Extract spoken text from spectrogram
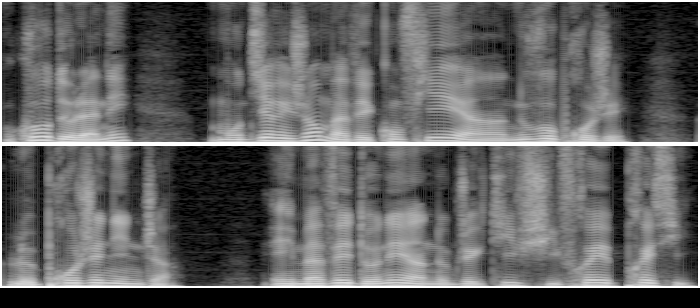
Au cours de l'année, mon dirigeant m'avait confié un nouveau projet, le projet Ninja, et m'avait donné un objectif chiffré précis.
